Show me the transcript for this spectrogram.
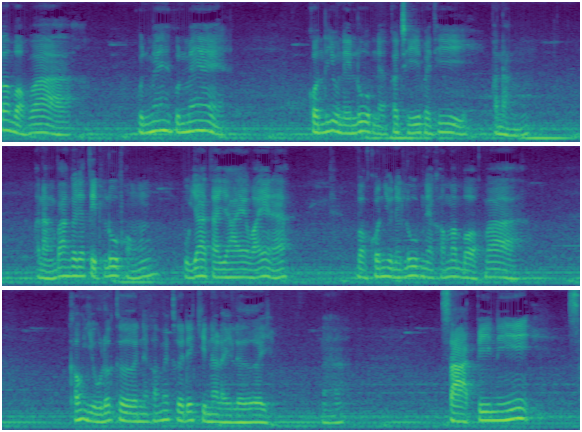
ก็บอกว่า คุณแม่คุณแม่ คนที่อยู่ในรูปเนี่ยก็ชี้ไปที่ผนัง ผนังบ้านก็จะติดรูปของปู่ย่าตายายเอาไว้อะนะ บอกคนอยู่ในรูปเนี่ยเขามาบอกว่าเขาหิวเหลือเกินเนี่ยเขาไม่เคยได้กินอะไรเลยนะฮะศาสตร์ปีนี้ศ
